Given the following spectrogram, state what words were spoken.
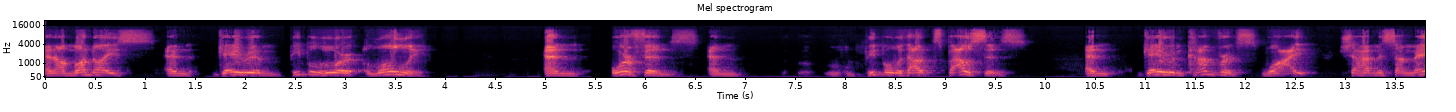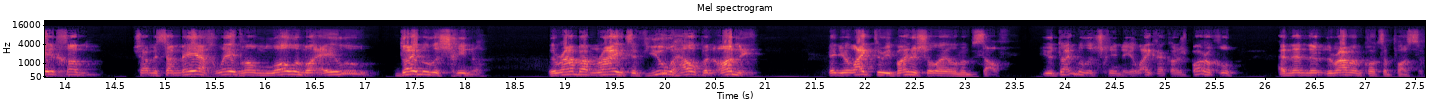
and Amonais and Gerim, people who are lonely and orphans and people without spouses and Gerim converts. Why? The Rambam writes, if you help an ani, then you're like the Ribbono Shel Olam himself. You're Daimel You're like HaKadosh Baruch Hu. And then the, the Rambam quotes a pasuk.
